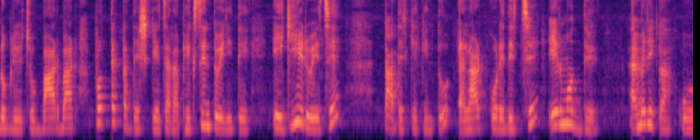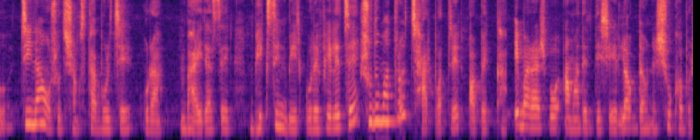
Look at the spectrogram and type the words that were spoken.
ডব্লিউএচও বারবার প্রত্যেকটা দেশকে যারা ভ্যাকসিন তৈরিতে এগিয়ে রয়েছে, তাদেরকে কিন্তু অ্যালার্ট করে দিচ্ছে। এর মধ্যে আমেরিকা ও চীনা ওষুধ সংস্থা বলছে ওরা ভাইরাসের ভ্যাকসিন বের করে ফেলেছে শুধুমাত্র ছাড়পত্রের অপেক্ষা। এবার আসব আমাদের দেশে লকডাউনের সুখবর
